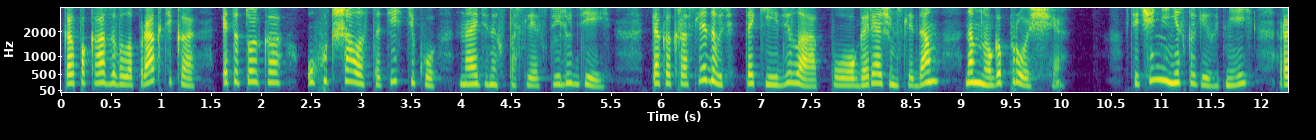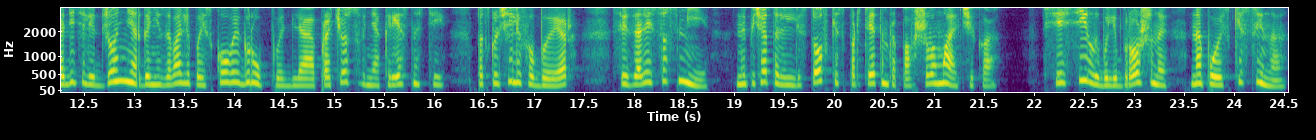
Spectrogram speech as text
как показывала практика, это только ухудшало статистику найденных впоследствии людей, так как расследовать такие дела по горячим следам намного проще. В течение нескольких дней родители Джонни организовали поисковые группы для прочесывания окрестностей, подключили ФБР, связались со СМИ, напечатали листовки с портретом пропавшего мальчика. Все силы были брошены на поиски сына.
